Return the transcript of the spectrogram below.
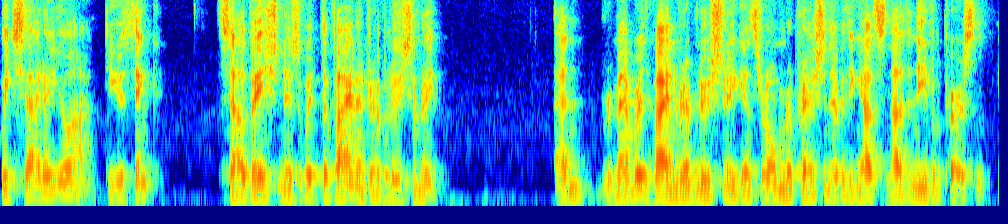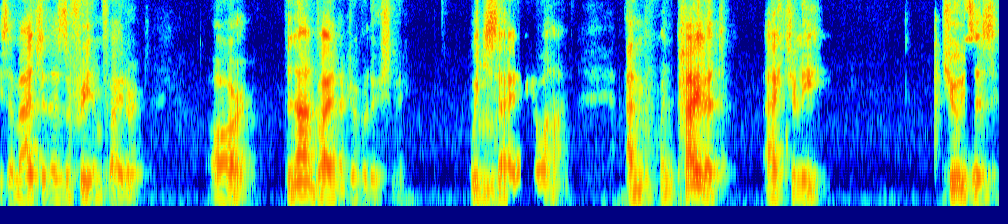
Which side are you on? Do you think salvation is with the violent revolutionary? And remember, the violent revolutionary against Roman oppression and everything else, not an evil person. He's imagined as a freedom fighter, or the non-violent revolutionary. Which mm. side are you on? And when Pilate actually chooses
